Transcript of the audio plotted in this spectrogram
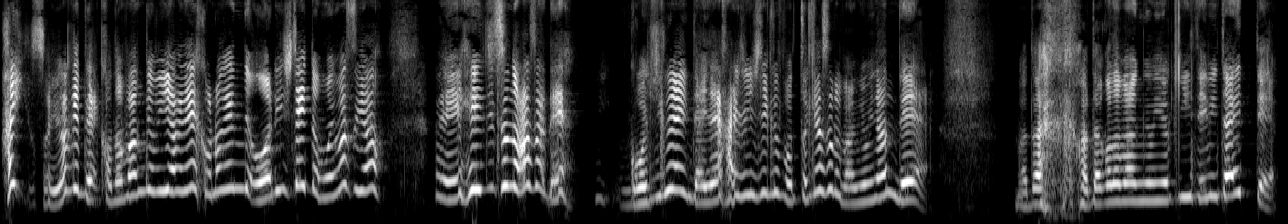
はい、そういうわけで、この番組はね、この辺で終わりにしたいと思いますよ。えー平日の朝ね、5時ぐらいに大体配信していくポッドキャストの番組なんで、また、またこの番組を聞いてみたいって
